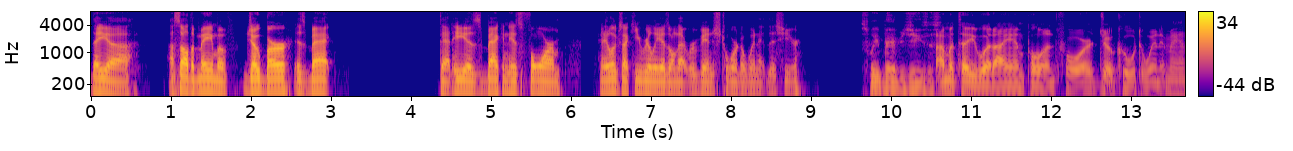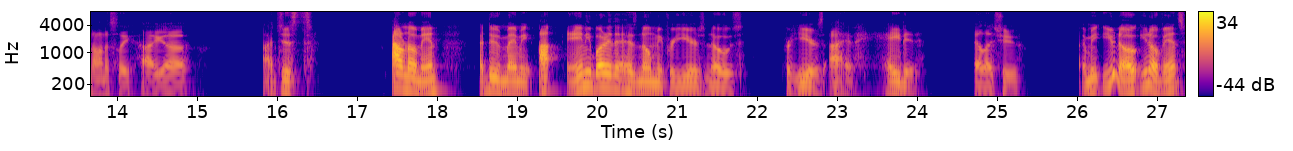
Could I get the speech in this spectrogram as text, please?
they uh, I saw the meme of Joe Burrow is back, that he is back in his form, and it looks like he really is on that revenge tour to win it this year. Sweet baby Jesus. I'm gonna tell you what I am pulling for Joe Cool to win it, man. Honestly, I uh, I just, I don't know, man. That dude made me. I, anybody that has known me for years knows, for years I have hated LSU. I mean, you know, you know, Vince.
